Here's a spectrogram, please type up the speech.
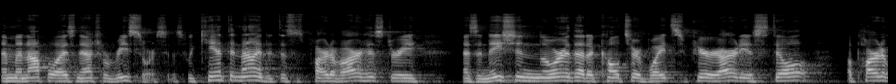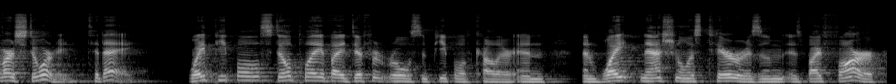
and monopolize natural resources. We can't deny that this is part of our history as a nation, nor that a culture of white superiority is still a part of our story today. White people still play by different rules than people of color, and, and white nationalist terrorism is by far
